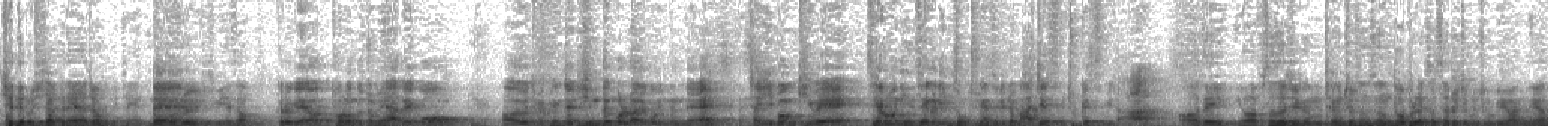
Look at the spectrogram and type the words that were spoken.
제대로 시작을 해야죠. 이제 네. 노를 위해서. 그러게요. 결혼도 좀 해야 되고, 네. 어, 요즘에 굉장히 힘든 걸로 알고 있는데, 자, 이번 기회에 새로운 인생을 해설이 좀 맞이했으면 좋겠습니다. 아, 네, 이와 앞서서 지금 장윤철 선수는 더블 엑서스를 지금 준비해 왔네요.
